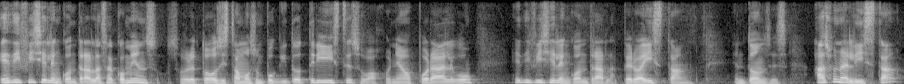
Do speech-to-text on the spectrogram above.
es difícil encontrarlas al comienzo, sobre todo si estamos un poquito tristes o bajoneados por algo, es difícil encontrarlas, pero ahí están. Entonces, haz una lista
